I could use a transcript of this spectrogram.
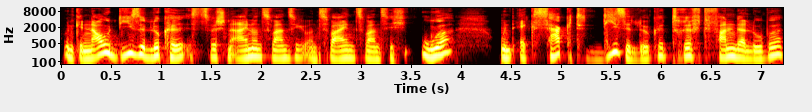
Und genau diese Lücke ist zwischen 21 und 22 Uhr. Und exakt diese Lücke trifft Van der Lubbe,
